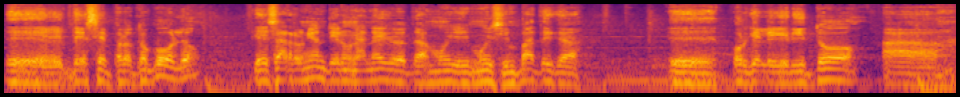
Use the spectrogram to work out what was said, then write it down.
de- de ese protocolo. Que esa reunión tiene una anécdota muy, muy simpática. Eh, porque le gritó a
